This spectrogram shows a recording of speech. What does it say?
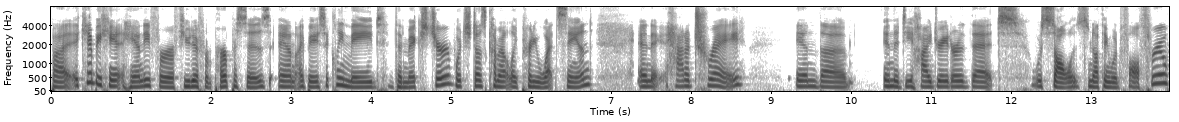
But it can be ha- handy for a few different purposes. And I basically made the mixture, which does come out like pretty wet sand, and it had a tray in the in the dehydrator that was solid, so nothing would fall through.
